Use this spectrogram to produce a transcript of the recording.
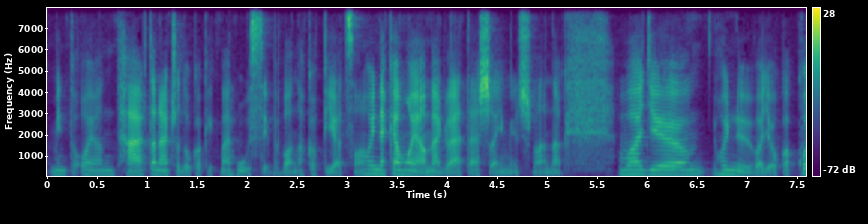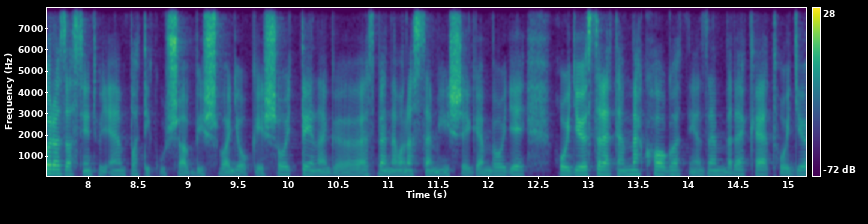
mint olyan hártanácsadók, akik már húsz éve vannak a piacon, hogy nekem olyan meglátásaim is vannak, vagy hogy nő vagyok, akkor az azt jelenti, hogy empatikusabb is vagyok, és hogy tényleg ez benne van a személyiségemben, hogy, hogy szeretem meghallgatni az embereket, hogy,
